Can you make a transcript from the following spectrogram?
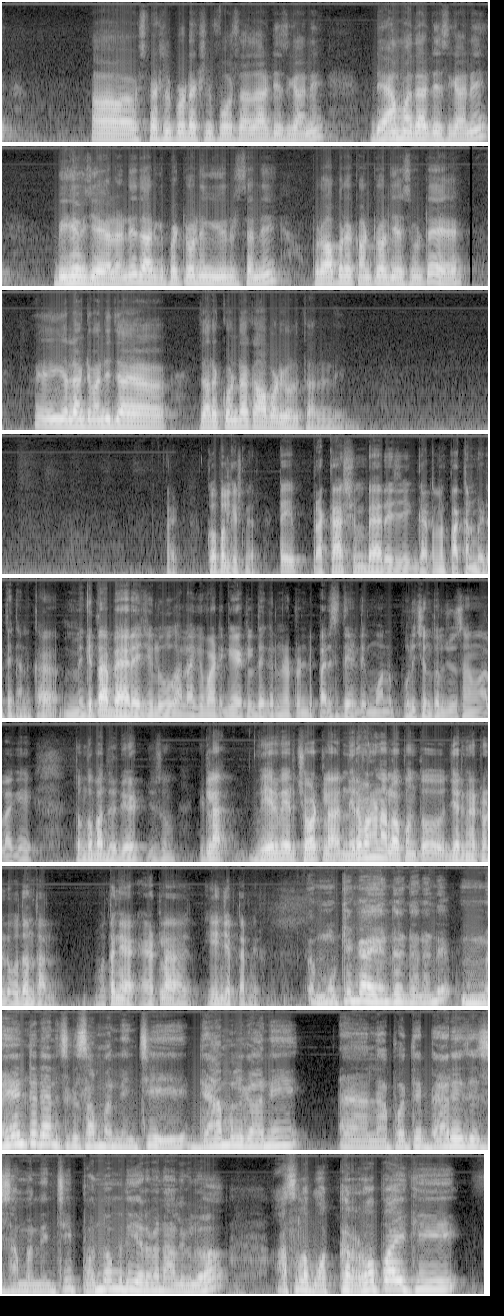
స్పెషల్ ప్రొటెక్షన్ ఫోర్స్ అథారిటీస్ కానీ డ్యామ్ అథారిటీస్ కానీ బిహేవ్ చేయాలండి. దానికి పెట్రోలింగ్ యూనిట్స్ అన్ని ప్రాపర్గా కంట్రోల్ చేసుకుంటే ఇలాంటివన్నీ జ జరగకుండా కాపాడగలుగుతారండి రైట్ గోపాలకృష్ణ గారు అంటే ప్రకాశం బ్యారేజీ ఘటన పక్కన పెడితే కనుక మిగతా బ్యారేజీలు అలాగే వాటి గేట్ల దగ్గర ఉన్నటువంటి పరిస్థితి ఏంటి? మొన్న పులిచింతలు చూసాము అలాగే తుంగభద్ర గేట్ చూసాం. ఇట్లా వేర్వేరు చోట్ల నిర్వహణ లోపంతో జరిగినటువంటి ఉదంతాలు. మొత్తంగా ఎట్లా ఏం చెప్తారు మీరు? ముఖ్యంగా ఏంటంటేనండి మెయింటెనెన్స్కి సంబంధించి డ్యాములు కానీ లేకపోతే బ్యారేజెస్ సంబంధించి పంతొమ్మిది ఇరవై నాలుగులో అసలు ఒక్క రూపాయికి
